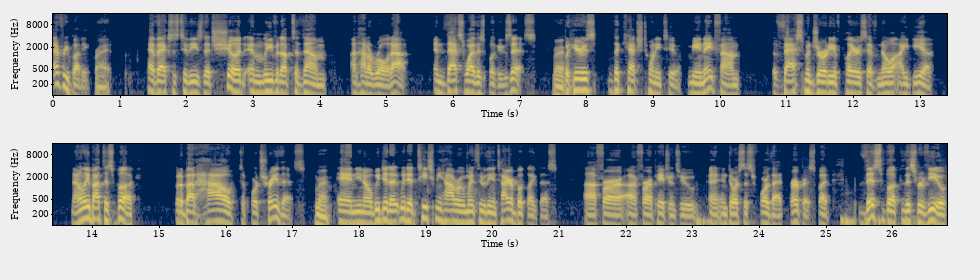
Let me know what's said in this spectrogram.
everybody right have access to these that should and leave it up to them on how to roll it out?" And that's why this book exists. Right. But here's the catch 22. Me and Nate found the vast majority of players have no idea not only about this book but about how to portray this. Right. And you know we did a we did teach me how we went through the entire book like this uh, for our uh, for our patrons who uh, endorse this for that purpose. But this book this review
